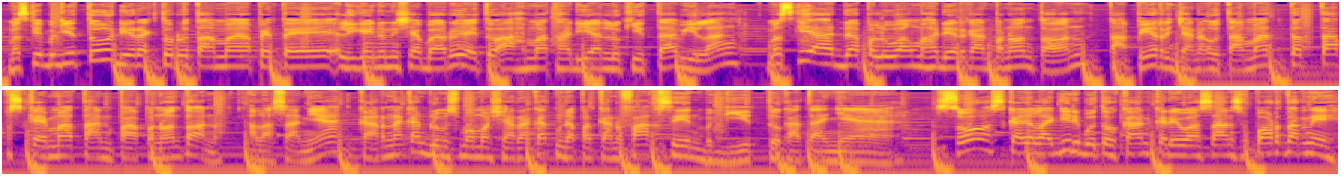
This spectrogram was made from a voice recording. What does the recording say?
Meski begitu, Direktur Utama PT Liga Indonesia Baru yaitu Ahmad Hadian Lukita bilang, meski ada peluang menghadirkan penonton, tapi rencana utama tetap skema tanpa penonton. Alasannya, karena kan belum semua masyarakat mendapatkan vaksin, begitu katanya. So, sekali lagi dibutuhkan kedewasaan supporter nih.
